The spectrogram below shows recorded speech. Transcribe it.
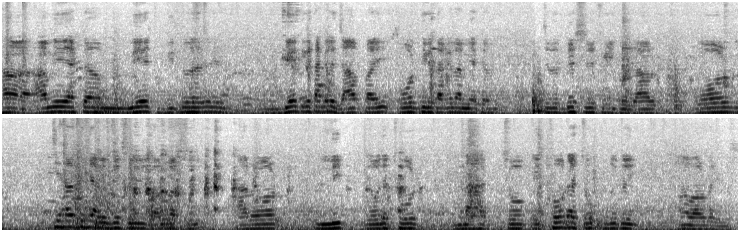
হ্যাঁ আমি একটা মেয়ের ভিতরে মেয়ের দিকে তাকালে যা পাই, ওর দিকে তাকালে আমি একটা বেশি ফিল করি। আর ওর চেহারা থেকে আমি বেশি ভালোবাসি আর ওর লিপ ওদের ঠোঁট নাক চোখ এই ঠোঁট আর চোখ দুটোই আমার ভালো লাগে বেশি।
